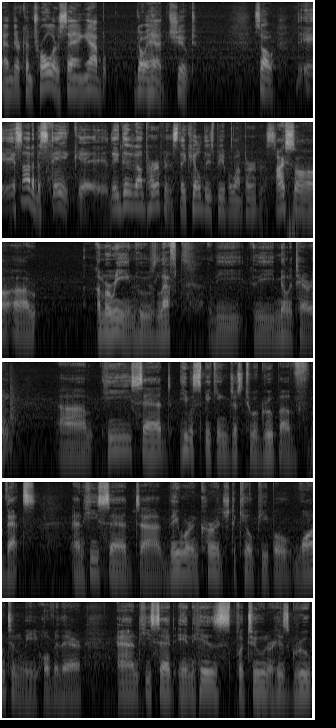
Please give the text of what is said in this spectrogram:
and their controller's saying, yeah, go ahead, shoot. So it's not a mistake. They did it on purpose. They killed these people on purpose. I saw uh, a Marine who's left the, the military. Um, he said he was speaking just to a group of vets, and he said uh, they were encouraged to kill people wantonly over there. And he said in his platoon or his group,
